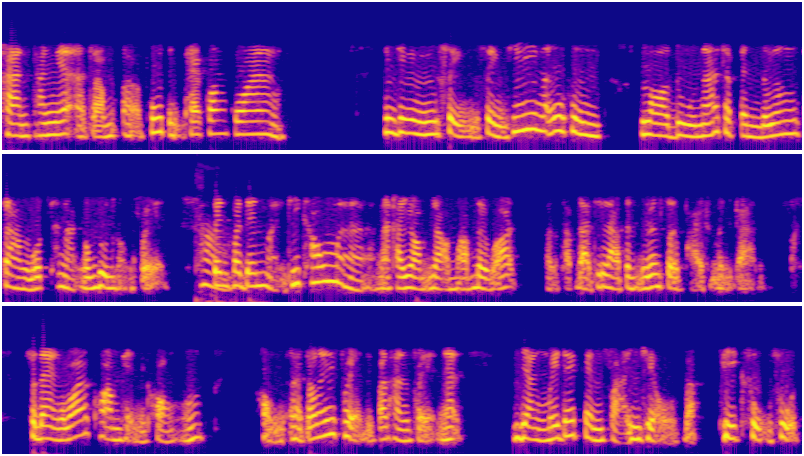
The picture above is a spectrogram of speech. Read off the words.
ทานครั้งเนี้ยอาจจะเอ่อพูดถึงแค่กว้างๆ จริงๆ สิ่งสิ่งที่นักลงทุนรอดูน่าจะเป็นเรื่องการลดขนาดงบดุลของเฟดค่ะเป็นประเด็นใหม่ที่เข้ามานะคะ ยอมยอมรับเลยว่าเอ่อสัปดาห์ที่แล้วเป็นเรื่องเซอร์ไพรส์เหมือนกัน แสดงว่าความเห็นของของเอ่อเจ้าหน้าที่เฟดหรือประธานเฟดเนี่ยยังไม่ได้เป็นสายเขียวแบบพีคสูงสุดม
